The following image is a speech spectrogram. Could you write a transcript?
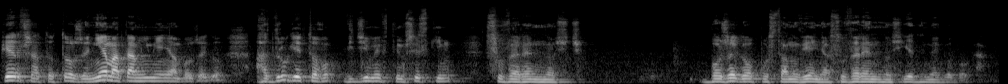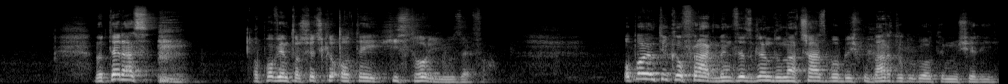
Pierwsza to to, że nie ma tam imienia Bożego, a drugie to widzimy w tym wszystkim suwerenność Bożego postanowienia, suwerenność jedynego Boga. No teraz opowiem troszeczkę o tej historii Józefa. Opowiem tylko fragment ze względu na czas, bo byśmy bardzo długo o tym musieli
